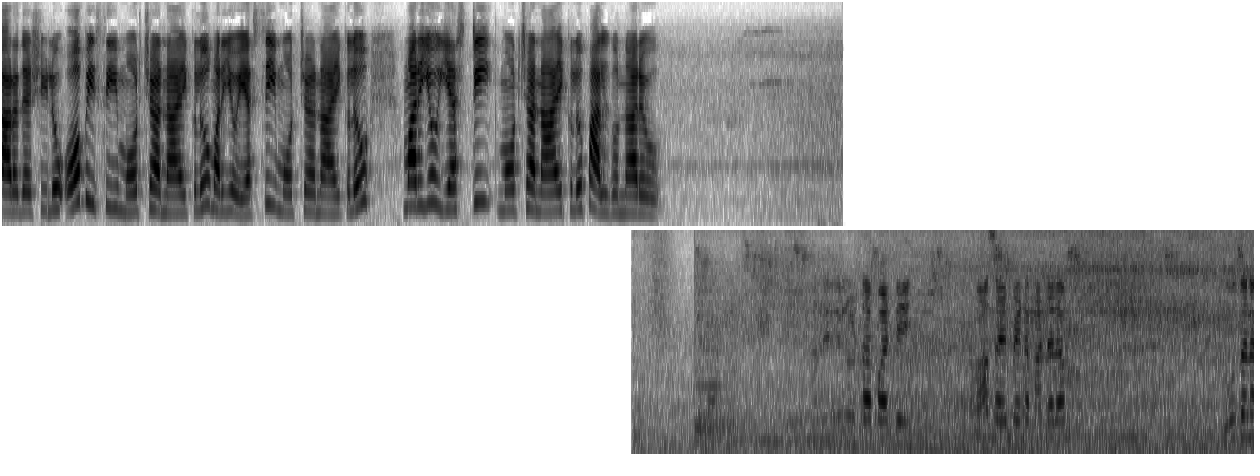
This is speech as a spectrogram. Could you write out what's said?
కార్యదర్శులు ఓబీసీ మోర్చా నాయకులు మరియు ఎస్సీ మోర్చా నాయకులు మరియు ఎస్టీ మోర్చా నాయకులు పాల్గొన్నారు. పార్టీ మాసాయిపేట మండలం నూతన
